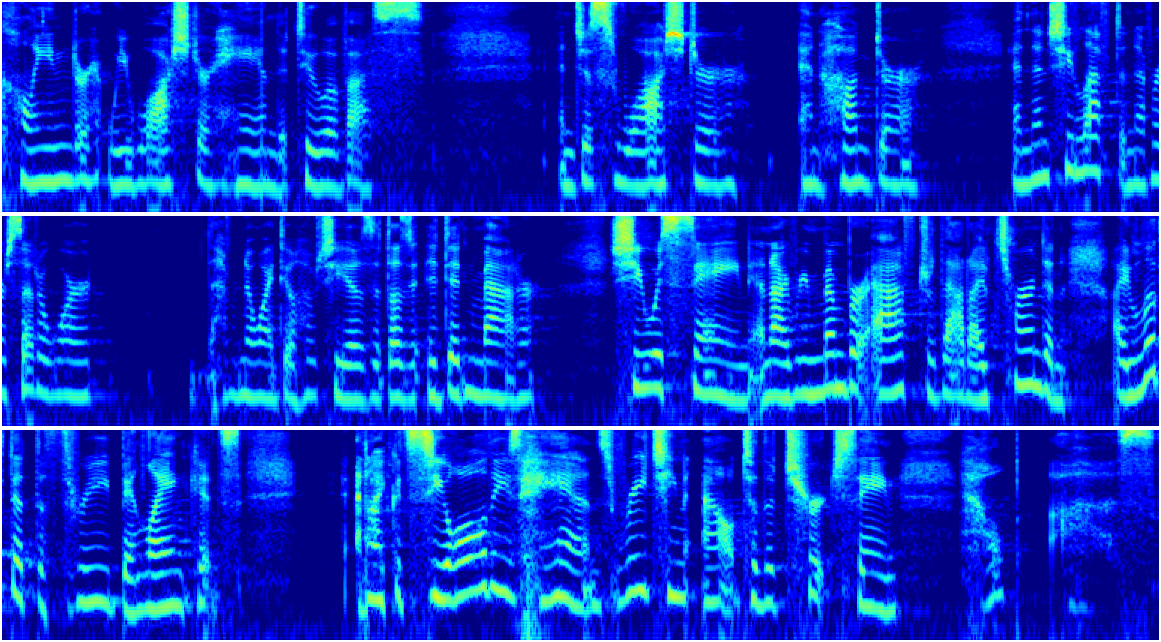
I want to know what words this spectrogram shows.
cleaned her, we washed her hand, the two of us, and just washed her and hugged her. And then she left and never said a word. I have no idea who she is. It doesn't it didn't matter. She was sane. And I remember after that I turned and I looked at the three blankets and I could see all these hands reaching out to the church saying, Help us.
